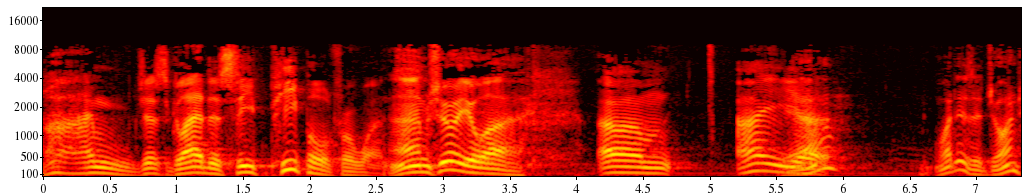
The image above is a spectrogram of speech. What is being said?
Ah, I'm just glad to see people for once. I'm sure you are. Um, I. Yeah? Uh, What is it, George?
